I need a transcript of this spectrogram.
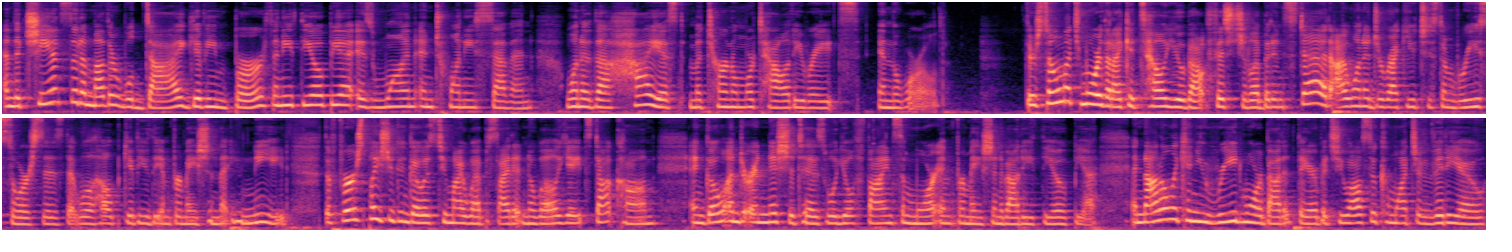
And the chance that a mother will die giving birth in Ethiopia is 1 in 27, one of the highest maternal mortality rates in the world. There's so much more that I could tell you about fistula, but instead, I want to direct you to some resources that will help give you the information that you need. The first place you can go is to my website at noelleyates.com and go under initiatives where you'll find some more information about Ethiopia. And not only can you read more about it there, but you also can watch a video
